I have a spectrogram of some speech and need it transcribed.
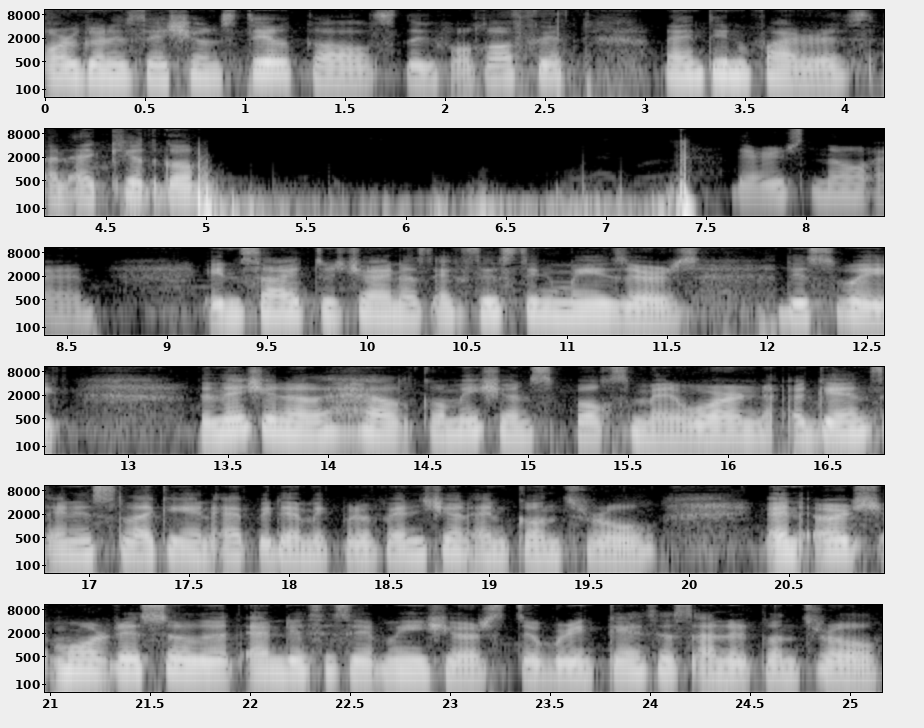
Organization still calls the COVID 19 virus an acute global. There is no end in sight to China's existing measures. This week, the National Health Commission spokesman warned against any slacking in epidemic prevention and control and urged more resolute and decisive measures to bring cases under control.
